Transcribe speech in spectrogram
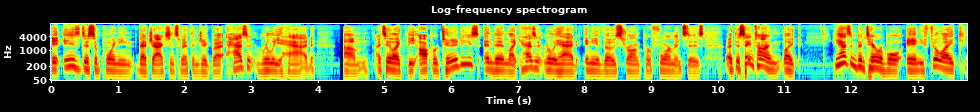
It is disappointing that Jackson Smith-Njigba hasn't really had um, I'd say like the opportunities and then like hasn't really had any of those strong performances. At the same time, like he hasn't been terrible. And you feel like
